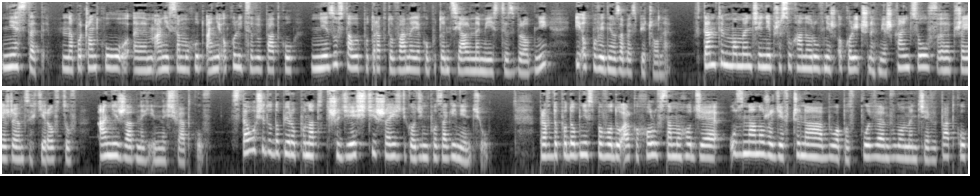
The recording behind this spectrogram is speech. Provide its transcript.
Niestety, na początku ani samochód, ani okolice wypadku nie zostały potraktowane jako potencjalne miejsce zbrodni i odpowiednio zabezpieczone. W tamtym momencie nie przesłuchano również okolicznych mieszkańców, e, przejeżdżających kierowców ani żadnych innych świadków. Stało się to dopiero ponad 36 godzin po zaginięciu. Prawdopodobnie z powodu alkoholu w samochodzie uznano, że dziewczyna była pod wpływem w momencie wypadku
